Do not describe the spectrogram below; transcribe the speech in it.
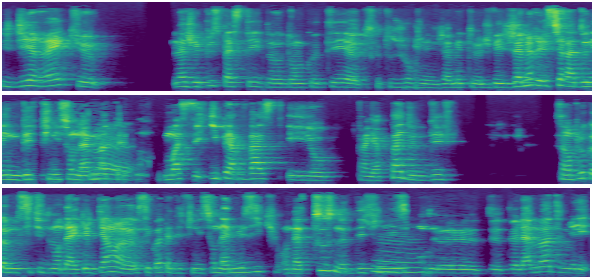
Je dirais que là, je vais plus passer dans le côté, euh, parce que toujours, je jamais je vais jamais réussir à donner une définition de la mode. Moi, c'est hyper vaste et enfin, il n'y a pas de C'est un peu comme si tu demandais à quelqu'un, euh, c'est quoi ta définition de la musique? On a tous notre définition mmh. de, de, la mode, mais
